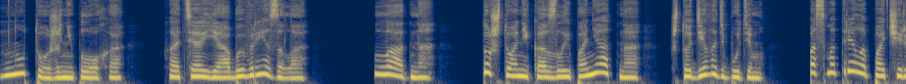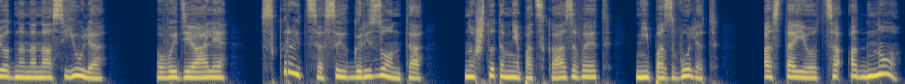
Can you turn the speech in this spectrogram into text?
Ну, тоже неплохо, хотя я бы врезала. Ладно, то, что они козлы, понятно, что делать будем? Посмотрела поочередно на нас Юля. В идеале скрыться с их горизонта, но что-то мне подсказывает, не позволят. Остается одно —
